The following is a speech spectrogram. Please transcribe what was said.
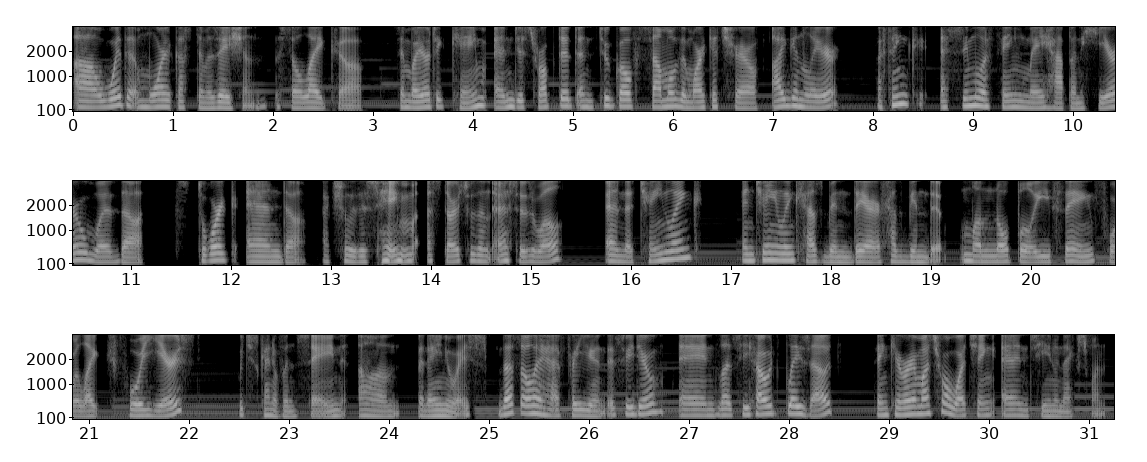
uh, with more customization. So, like uh, Symbiotic came and disrupted and took off some of the market share of EigenLayer. I think a similar thing may happen here with uh, Stork and uh, actually the same starts with an S as well, and a Chainlink. And Chainlink has been there, has been the monopoly thing for like four years. which is kind of insane. Um, but anyways, that's all I have for you in this video, and let's see how it plays out. Thank you very much for watching, and see you in the next one.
